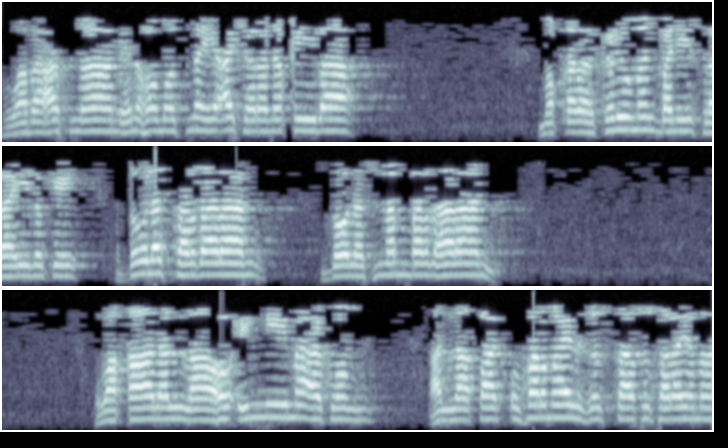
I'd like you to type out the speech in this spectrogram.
وبعثنا منهم اثني عشر نقيبا مقرر کړیو من بنی اسرائیل کې دولس سرداران دولس نمبرداران وقال الله انی معکم الله پاک او فرمایل زستاسو سره یما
